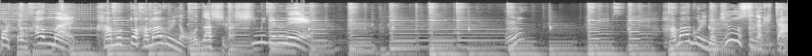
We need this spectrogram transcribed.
これはうまい。噛むとハマグリのお出汁がしみ出るね。ハマグリのジュースが来た。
